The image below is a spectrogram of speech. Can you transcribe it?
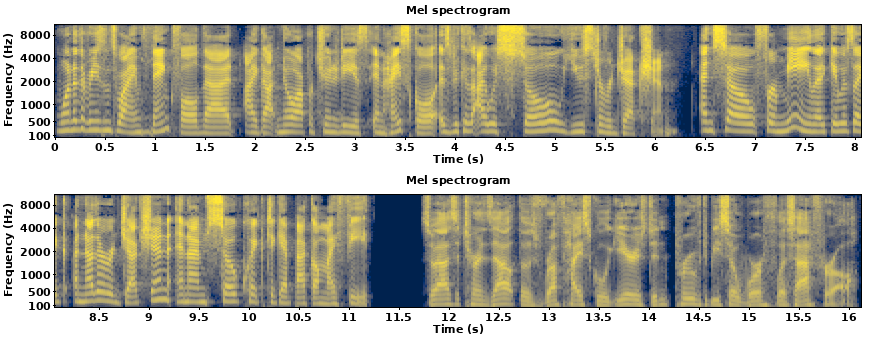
one of the reasons why I'm mm-hmm. thankful that I got no opportunities in high school is because I was so used to rejection. And so for me, like it was like another rejection, and I'm so quick to get back on my feet. So, as it turns out, those rough high school years didn't prove to be so worthless after all.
